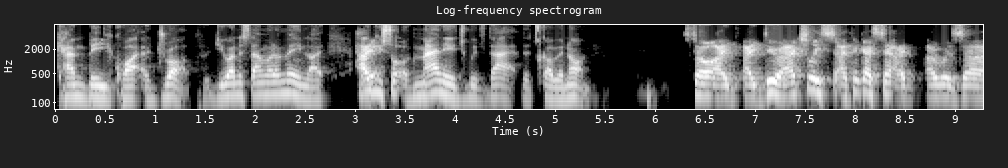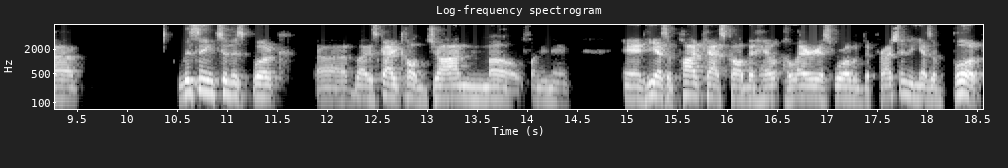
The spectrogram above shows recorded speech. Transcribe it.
can be quite a drop. Do you understand what I mean? Like, how do you sort of manage with that that's going on? So I, I do actually. I think I said I, I was uh, listening to this book uh, by this guy called John Moe, funny name, and he has a podcast called The Hilarious World of Depression. He has a book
